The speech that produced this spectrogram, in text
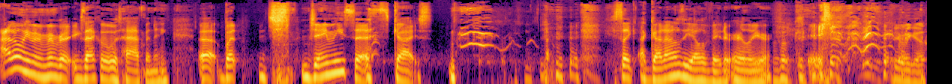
I don't even remember exactly what was happening, uh, but J- Jamie says, "Guys." He's like, I got out of the elevator earlier. Okay. Here we go.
